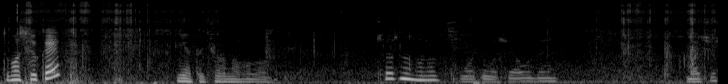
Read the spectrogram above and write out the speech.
То маслюки? Ні, то чорноголовий. Чорноголовці. От лише один. Бачиш?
